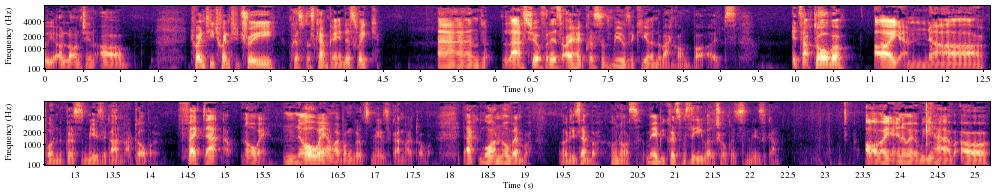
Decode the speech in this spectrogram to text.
we are launching our 2023 Christmas campaign this week. And last year for this, I had Christmas music here in the background, but it's it's October. I am not putting Christmas music on in October. Fuck that no. No way. No way am I putting Christmas music on in October. That can go on November or December. Who knows? Maybe Christmas Eve I'll show Christmas music on. Alright, anyway, we have our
